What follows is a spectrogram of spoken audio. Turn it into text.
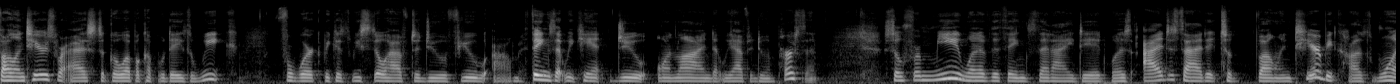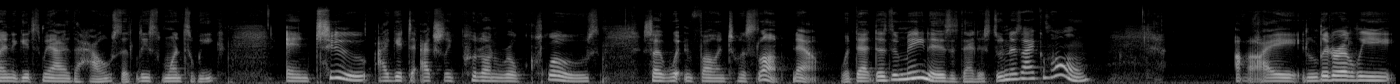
volunteers were asked to go up a couple days a week for work because we still have to do a few um, things that we can't do online that we have to do in person. So for me, one of the things that I did was I decided to volunteer because one, it gets me out of the house at least once a week. And two, I get to actually put on real clothes so I wouldn't fall into a slump. Now, what that doesn't mean is, is that as soon as I come home, I literally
